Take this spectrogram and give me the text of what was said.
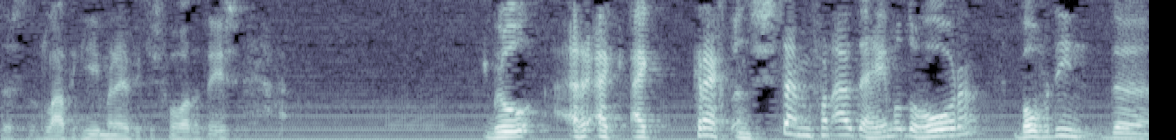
Dus dat laat ik hier maar eventjes voor wat het is. Ik bedoel, hij, krijgt een stem vanuit de hemel te horen. Bovendien de,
